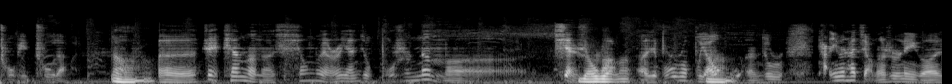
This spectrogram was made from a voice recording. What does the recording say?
出品出的，啊，呃，这片子呢，相对而言就不是那么。现实摇滚了，呃，也不是说不摇滚，就是他，因为他讲的是那个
